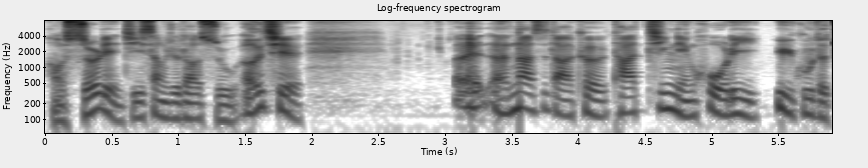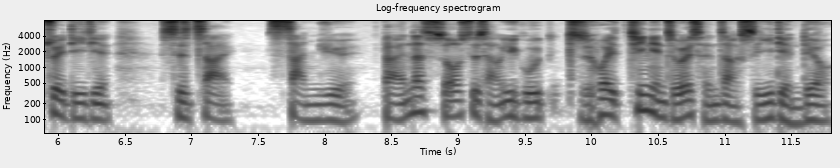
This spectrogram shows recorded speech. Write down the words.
好，十二点七上修到十五，而且，呃呃，纳斯达克它今年获利预估的最低点是在三月。本来那时候市场预估只会今年只会成长十一点六，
